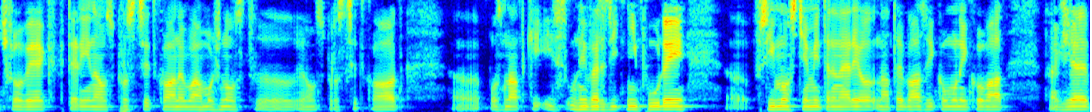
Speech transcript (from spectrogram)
člověk, který nám zprostředkoval nebo má možnost jo, zprostředkovat poznatky i z univerzitní půdy, přímo s těmi trenéry na té bázi komunikovat. Takže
